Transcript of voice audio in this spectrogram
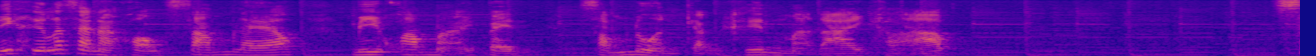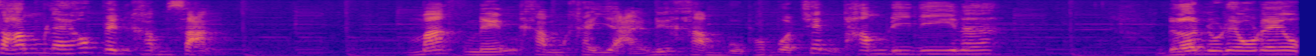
นี่คือลักษณะของซ้ำแล้ว มีความหมายเป็นสำนวนกันขึ้นมาได้ครับ ซ้ำแล้วเป็นคำสั่ง มักเน้นคำขยายหรือคำบุพบทเช่นทำดีๆนะ เดินเร็ว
